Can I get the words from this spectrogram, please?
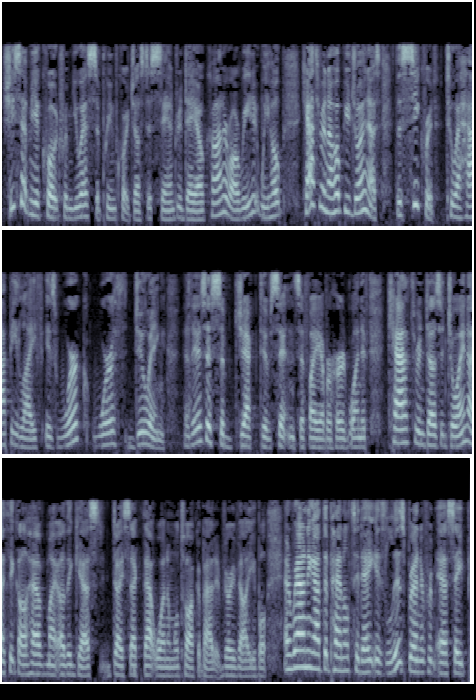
She sent me a quote from U.S. Supreme Court Justice Sandra Day O'Connor. I'll read it. We hope, Catherine, I hope you join us. The secret to a happy life is work worth doing. Now, there's a subjective sentence if I ever heard one. If Catherine doesn't join, I think I'll have my other guest dissect that one and we'll talk about it. Very valuable. And rounding out the panel today is Liz Brenner from SAP.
